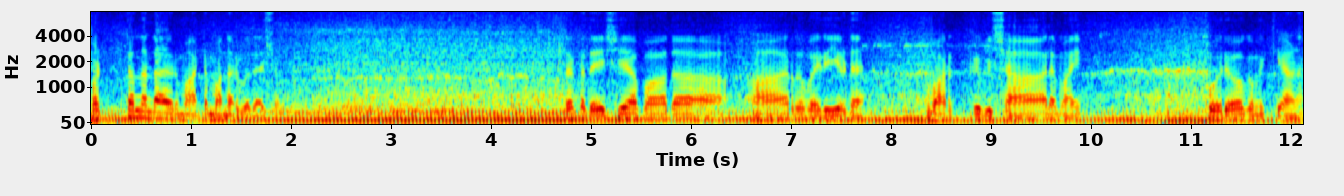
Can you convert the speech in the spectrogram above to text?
പെട്ടെന്നുണ്ടായ ഒരു മാറ്റം വന്ന ഒരു പ്രദേശം. ഇതൊക്കെ ദേശീയപാത ആറ് വരിയുടെ വർക്ക് വിശാലമായി പുരോഗമിക്കുകയാണ്.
